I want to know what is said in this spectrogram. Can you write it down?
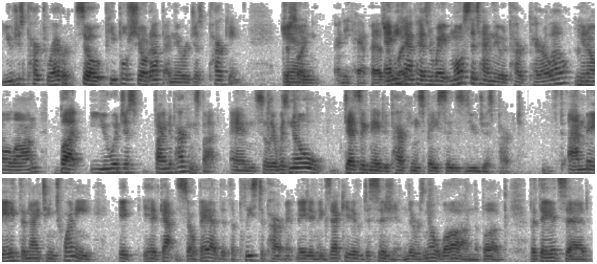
You just parked wherever. So people showed up and they were just parking. Just And- like any haphazard way. any way. haphazard way. Most of the time, they would park parallel, Mm-hmm. you know, along, but you would just find a parking spot, and so there was no designated parking spaces. You just parked. On May eighth of nineteen twenty, it, it had gotten so bad that the police department made an executive decision. There was no law on the book, but they had said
